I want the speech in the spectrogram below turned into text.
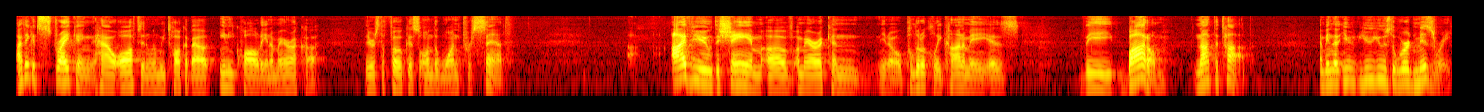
I think it's striking how often when we talk about inequality in America, there's the focus on the 1%. I view the shame of American, you know, political economy as the bottom, not the top. I mean, that you, you use the word misery.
